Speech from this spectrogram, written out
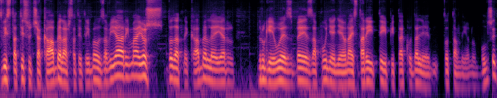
200 tisuća kabela šta ti trebaju za VR ima još dodatne kabele jer drugi je USB za punjenje, onaj stariji tip i tako dalje, totalni ono bullshit.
